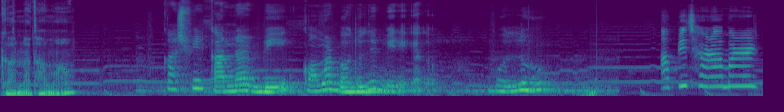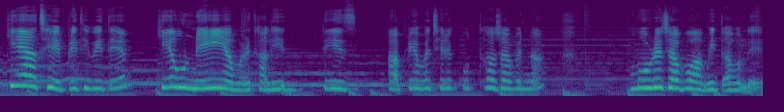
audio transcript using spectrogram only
কান্না থামাও। কাশ্মীর কান্নার বেগ কমার বদলে বেড়ে গেল। বলল আপনি ছাড়া আমার আর কে আছে এই পৃথিবীতে? কেউ নেই আমার খালি। প্লিজ, আপনি আমার ছেড়ে কোথাও যাবেন না। মরে যাব আমি তাহলে।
